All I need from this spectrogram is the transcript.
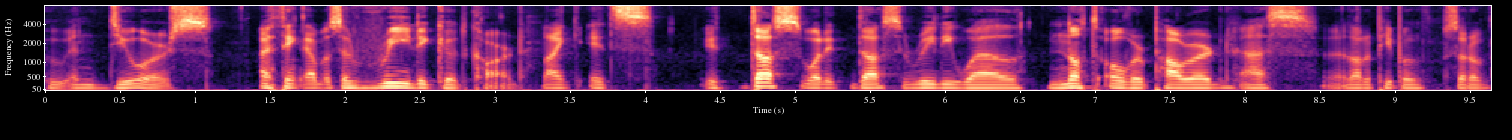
who endures. I think that was a really good card. Like it's it does what it does really well, not overpowered as a lot of people sort of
